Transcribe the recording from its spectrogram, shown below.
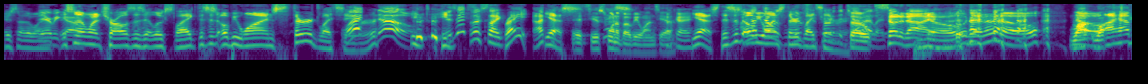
Right. Here's another one. There we This is go. another one of Charles's. It looks like this is Obi Wan's third lightsaber. What? No. He- he- Is it? It looks like Right. I thought- yes. It's just one of Obi Wan's, yeah. Okay. yes. This is Obi Wan's third Luke's Return lightsaber. So- Jedi lightsaber. So did I. No, no, no, no. Wha- no, wha- I have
